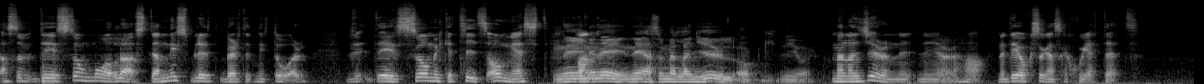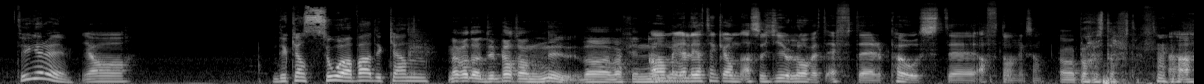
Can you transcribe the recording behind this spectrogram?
alltså det är så mållöst. Det har nyss blivit, börjat ett nytt år. Det- Det är så mycket tidsångest. Nej, Man- nej, nej, nej, alltså mellan jul och nyår. Mellan jul och ny, nyår, Ja. jaha. Men det är också ganska sketet. Tycker du? Ja, Du kan sova, du kan... Men vadå, du pratar om nu? Var, varför nu ja men, eller jag tänker om alltså jullovet efter post eh, afton liksom. Ja. Ja.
